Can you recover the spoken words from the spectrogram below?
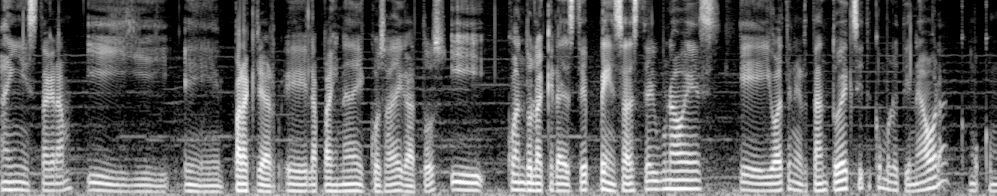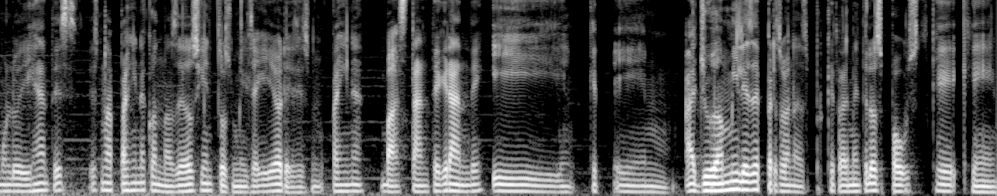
a Instagram y eh, para crear la página de Cosa de Gatos? Y cuando la creaste, ¿pensaste alguna vez que iba a tener tanto éxito como lo tiene ahora. Como, como lo dije antes, es una página con más de 200 mil seguidores. Es una página bastante grande y que em, ayuda a miles de personas porque realmente los posts que, que,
